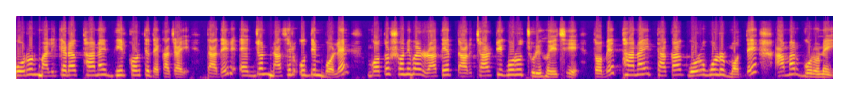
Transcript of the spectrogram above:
গরুর মালিকেরা থানায় ভিড় করতে দেখা যায়। তাদের একজন নাসির উদ্দিন বলেন, গত শনিবার রাতে তার চারটি গরু চুরি হয়েছে। তবে থানায় থাকা গরুগুলোর মধ্যে আমার গরু নেই।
